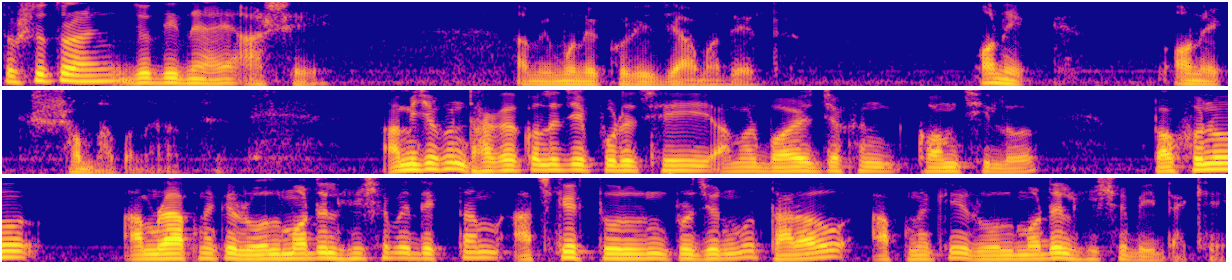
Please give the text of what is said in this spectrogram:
তো সুতরাং যদি ন্যায় আসে, আমি মনে করি যে আমাদের অনেক অনেক সম্ভাবনা আছে। আমি যখন ঢাকা কলেজে পড়েছি, আমার বয়স যখন কম ছিল, তখনও আমরা আপনাকে রোল মডেল হিসেবে দেখতাম। আজকের তরুণ প্রজন্ম তারাও আপনাকে রোল মডেল হিসেবেই দেখে।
